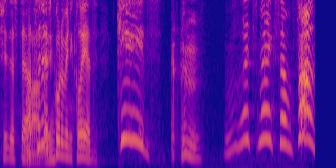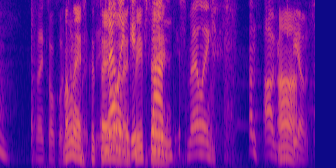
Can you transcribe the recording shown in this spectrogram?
Šis te Labi. atceries, kur viņi kliedz? Kids! Let's make some fun! Vai kaut ko Man liekas, ka Smelling is fun. Smelling is fun. Ak, Ah. Dievs!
